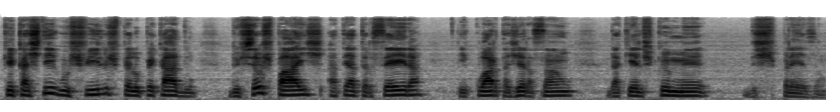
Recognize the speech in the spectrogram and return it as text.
que castigo os filhos pelo pecado dos seus pais até a terceira e quarta geração daqueles que me desprezam.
